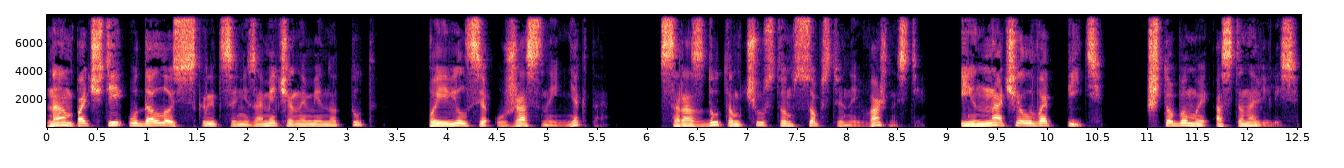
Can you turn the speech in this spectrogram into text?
Нам почти удалось скрыться незамеченными, но тут появился ужасный некто с раздутым чувством собственной важности и начал вопить, чтобы мы остановились.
